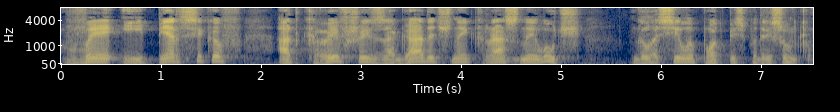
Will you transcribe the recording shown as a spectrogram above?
В. И. Персиков, открывший загадочный красный луч, гласила подпись под рисунком.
